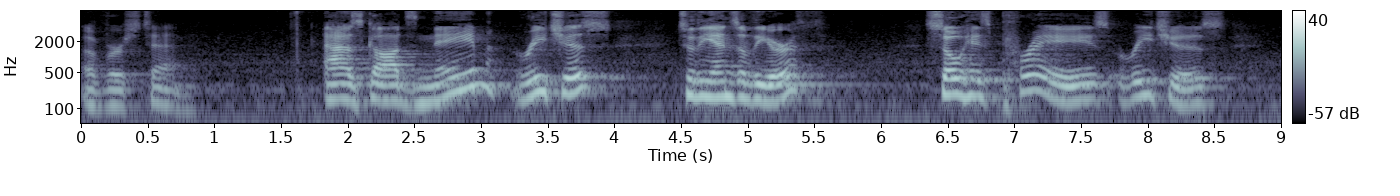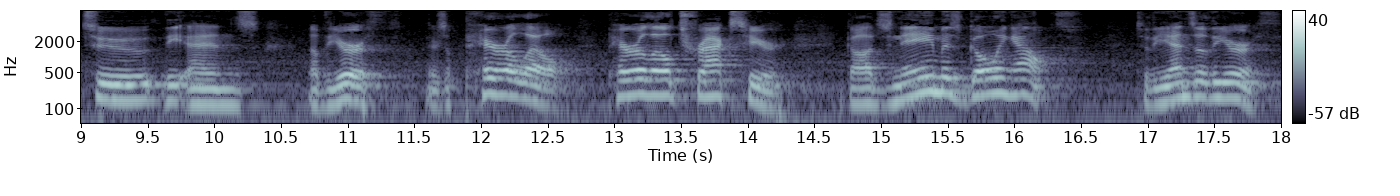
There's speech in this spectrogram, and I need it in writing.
of verse 10. As God's name reaches to the ends of the earth, so his praise reaches to the ends of the earth. There's a parallel, parallel tracks here. God's name is going out to the ends of the earth.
